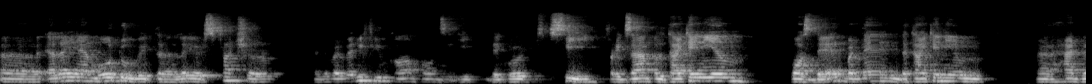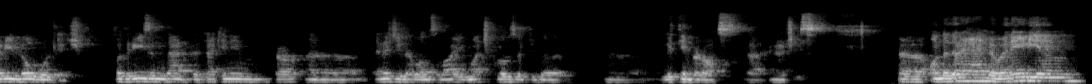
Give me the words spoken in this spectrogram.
Uh, LiMO2 with a layered structure. there were very few compounds he, they could see. For example, titanium was there, but then the titanium uh, had very low voltage for the reason that the titanium uh, energy levels lie much closer to the uh, lithium redox energies. on the other hand, vanadium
